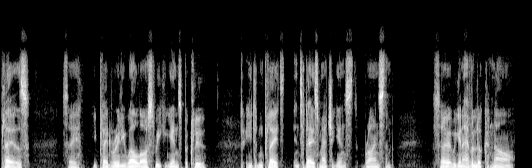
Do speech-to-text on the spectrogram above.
players. So he played really well last week against Buccleuch. He didn't play in today's match against Bryanston. So we're going to have a look now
